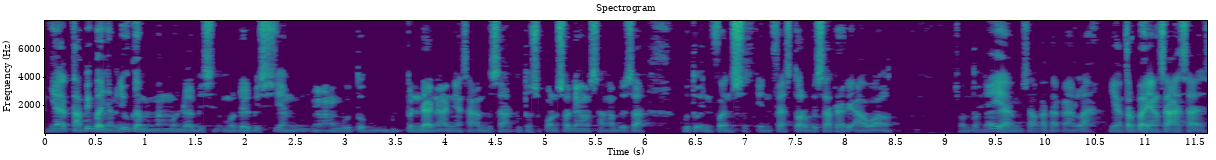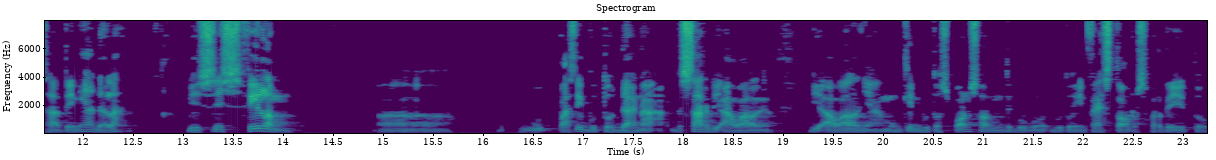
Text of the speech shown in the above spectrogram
Ya tapi banyak juga memang modal bisnis model bisnis yang memang butuh pendanaan yang sangat besar butuh sponsor yang sangat besar butuh investor besar dari awal. Contohnya ya misal katakanlah yang terbayang saat saat, saat ini adalah bisnis film. Uh, bu, pasti butuh dana besar di awalnya di awalnya. Mungkin butuh sponsor mungkin butuh investor seperti itu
